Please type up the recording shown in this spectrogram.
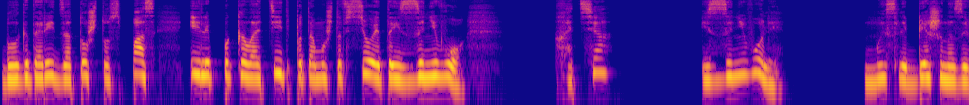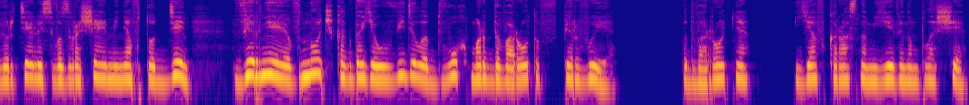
Благодарить за то, что спас, или поколотить, потому что все это из-за него. Хотя, из-за него ли? Мысли бешено завертелись, возвращая меня в тот день, вернее, в ночь, когда я увидела двух мордоворотов впервые. Подворотня, я в красном Евином плаще,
